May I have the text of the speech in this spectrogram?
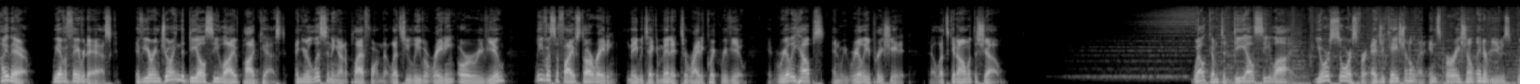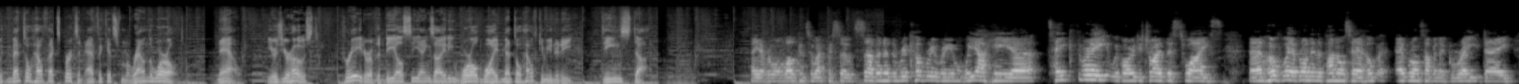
Hi there. We have a favor to ask. If you're enjoying the DLC Live podcast and you're listening on a platform that lets you leave a rating or a review, leave us a five star rating. Maybe take a minute to write a quick review. It really helps, and we really appreciate it. Now let's get on with the show. Welcome to DLC Live, your source for educational and inspirational interviews with mental health experts and advocates from around the world. Now, here's your host, creator of the DLC Anxiety Worldwide Mental Health Community, Dean Stott. Hey everyone, welcome to episode 7 of the Recovery Room. We are here, take three. We've already tried this twice. Um, hopefully, everyone in the panel's here. Hope everyone's having a great day.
